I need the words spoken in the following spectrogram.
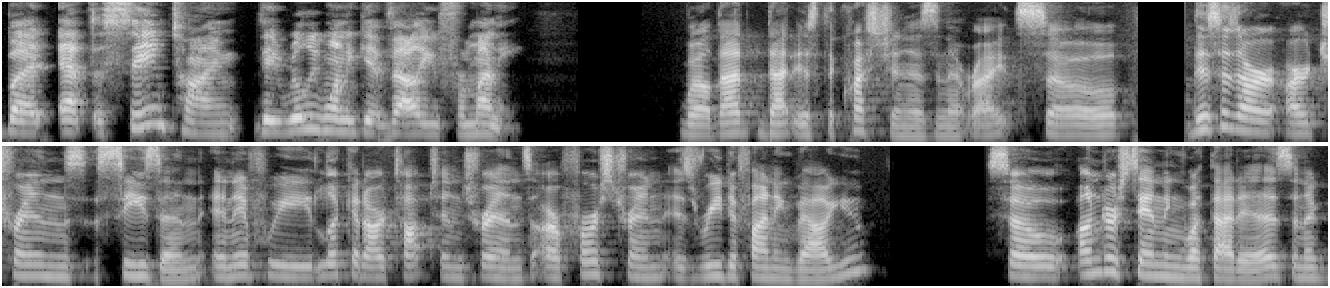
but at the same time, they really want to get value for money? Well, that that is the question, isn't it, right? So this is our, our trends season. And if we look at our top 10 trends, our first trend is redefining value. So, understanding what that is. And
